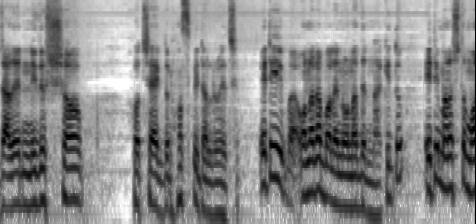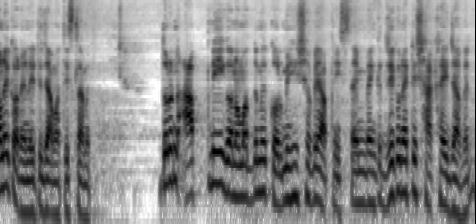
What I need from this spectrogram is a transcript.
যাদের নিজস্ব, হচ্ছে, একজন হসপিটাল রয়েছে। এটি ওনারা বলেন, ওনাদের না। কিন্তু এটি মানুষ তো মনে করেন এটি জামাত ইসলামের। ধরুন আপনি গণমাধ্যমের কর্মী হিসেবে আপনি ইসলামী ব্যাংকের যে কোনো একটি শাখায় যাবেন,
